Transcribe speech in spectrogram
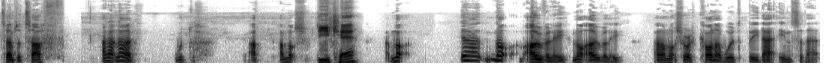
In terms of TUF, I don't know. Would I, I'm not. Do you care? I'm not. Yeah, not overly, not overly, and I'm not sure if Conor would be that into that.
